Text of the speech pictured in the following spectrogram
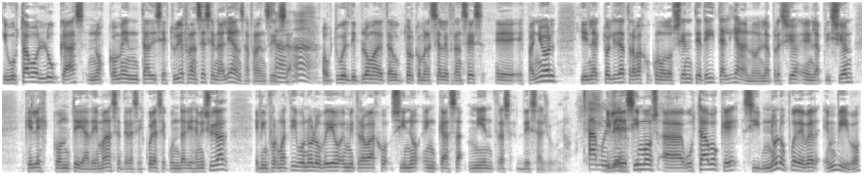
Y Gustavo Lucas nos comenta, dice, estudié francés en Alianza Francesa. Ajá. Obtuve el diploma de traductor comercial de francés eh, español y en la actualidad trabajo como docente de italiano en la, presión- en la prisión que les conté. Además, entre las escuelas secundarias de mi ciudad, el informativo no lo veo en mi trabajo, sino en casa mientras desayuno. Ah, muy y le decimos a Gustavo que si no lo puede ver en vivo,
